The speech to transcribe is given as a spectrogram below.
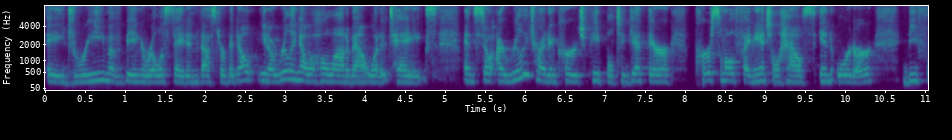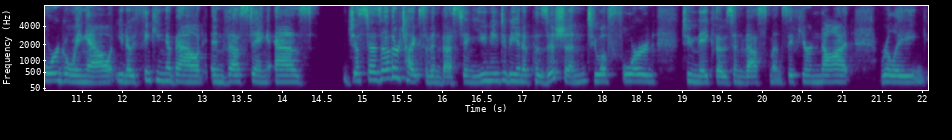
a dream of being a real estate investor, but don't, you know, really know a whole lot about what it takes. And so I really try to encourage people to get their personal financial house in order before going out, you know, thinking about investing as just as other types of investing, you need to be in a position to afford to make those investments if you're not really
